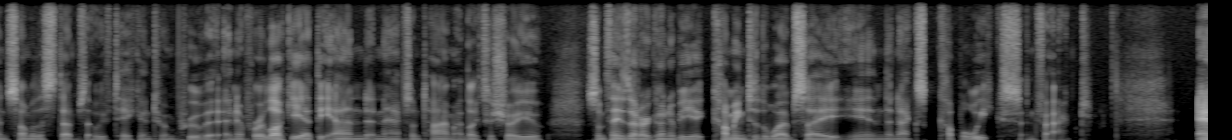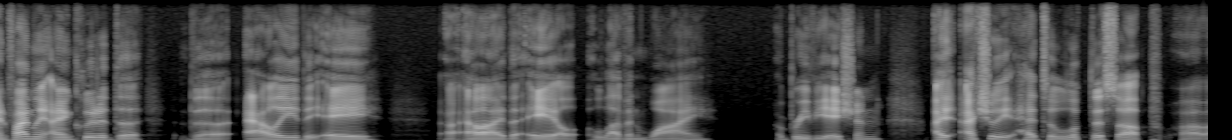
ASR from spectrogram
and some of the steps that we've taken to improve it. And if we're lucky at the end and have some time, I'd like to show you some things that are going to be coming to the website in the next couple weeks, in fact. And finally, I included the the ALI, the A, uh, ALI, the A11Y abbreviation. I actually had to look this up uh,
